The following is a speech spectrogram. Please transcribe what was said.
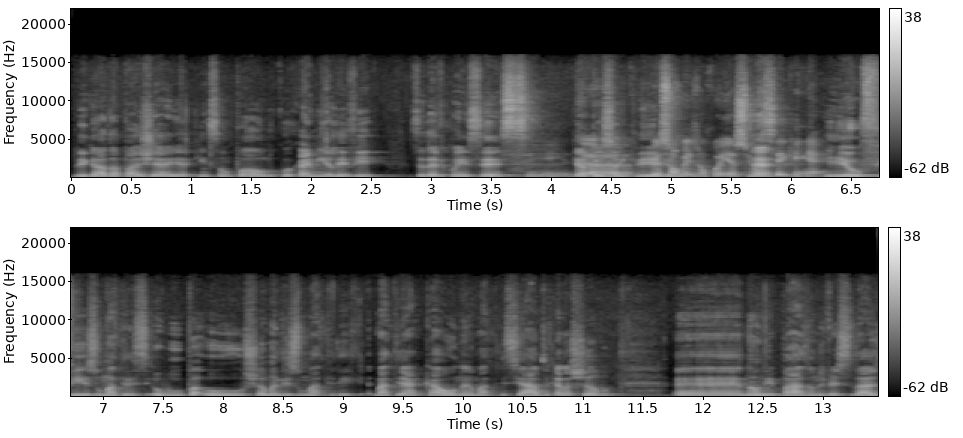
ligado à Pageia, aqui em São Paulo, com a Carminha Levi. Você deve conhecer. Sim, é a pessoa incrível. pessoalmente não conheço, mas é, sei quem é. E eu fiz o, matrici, o, o xamanismo matri, matriarcal, né, o matriciado que ela chama, é, na Unipaz, na Universidade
